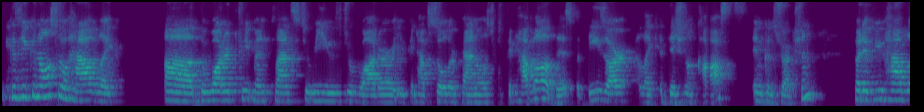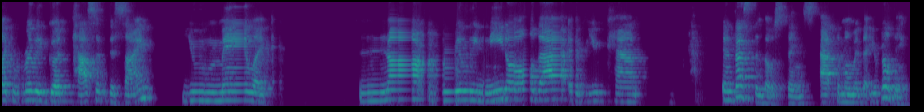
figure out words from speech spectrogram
Because you can also have like uh, the water treatment plants to reuse your water. You can have solar panels. You can have all of this, but these are like additional costs in construction. But if you have like a really good passive design, you may like not really need all that if you can't invest in those things at the moment that you're building.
